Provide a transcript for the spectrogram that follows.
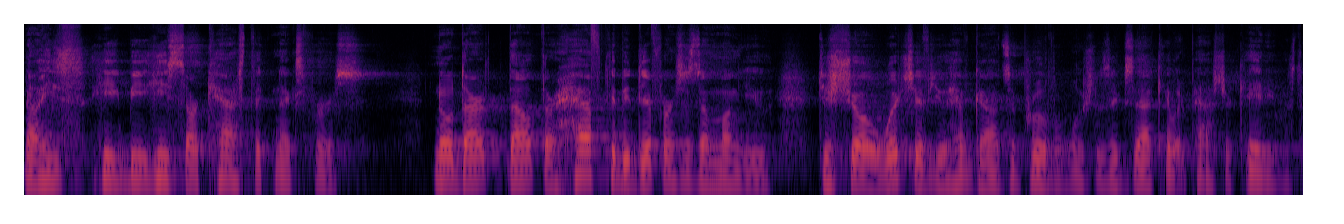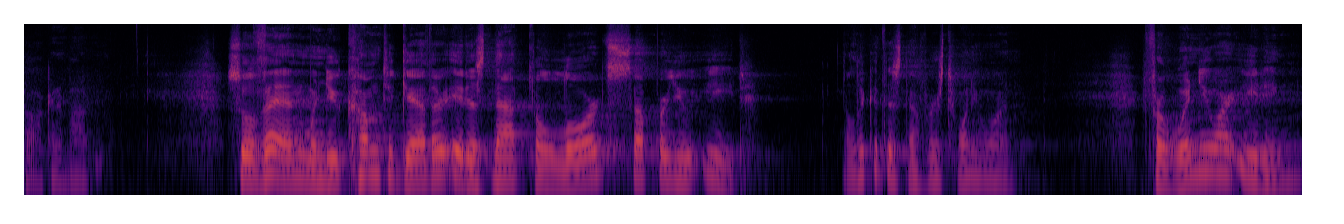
Now, he's, he be, he's sarcastic, next verse. No doubt there have to be differences among you to show which of you have God's approval, which is exactly what Pastor Katie was talking about. So then, when you come together, it is not the Lord's supper you eat. Now, look at this now, verse 21. For when you are eating,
